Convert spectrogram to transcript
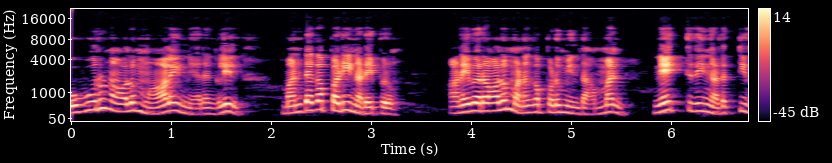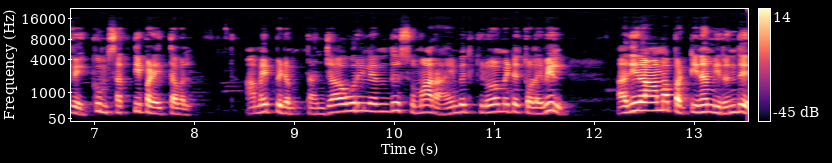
ஒவ்வொரு நாளும் மாலை நேரங்களில் மண்டகப்படி நடைபெறும். அனைவராலும் வணங்கப்படும் இந்த அம்மன் நேத்திரை நடத்தி வைக்கும் சக்தி படைத்தவள். அமைப்பிடம் தஞ்சாவூரிலிருந்து சுமார் ஐம்பது கிலோமீட்டர் தொலைவில் அதிராமபட்டினம் இருந்து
